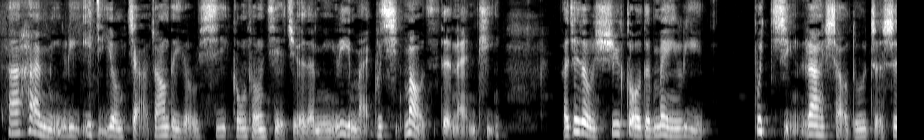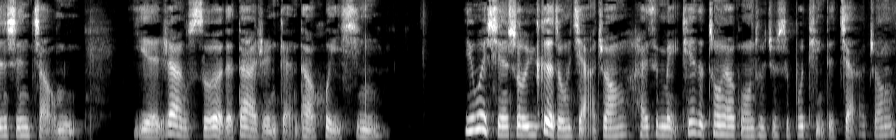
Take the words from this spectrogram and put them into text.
他和米莉一起用假装的游戏，共同解决了米莉买不起帽子的难题。而这种虚构的魅力，不仅让小读者深深着迷，也让所有的大人感到会心。因为娴熟于各种假装，孩子每天的重要工作就是不停的假装。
